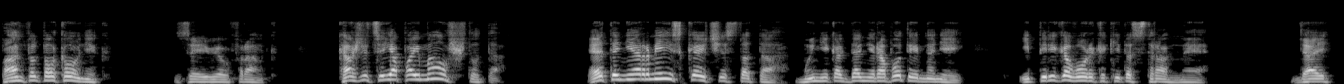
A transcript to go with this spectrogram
Пан подполковник, заявил Франк, кажется, я поймал что-то. Это не армейская частота, мы никогда не работаем на ней, и переговоры какие-то странные. Дай.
